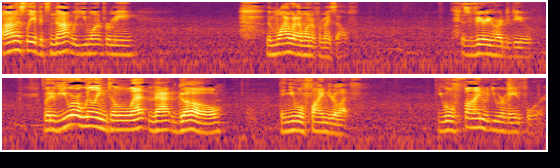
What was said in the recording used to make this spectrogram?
honestly, if it's not what you want for me, then why would I want it for myself? That is very hard to do. But if you are willing to let that go, then you will find your life. You will find what you were made for.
